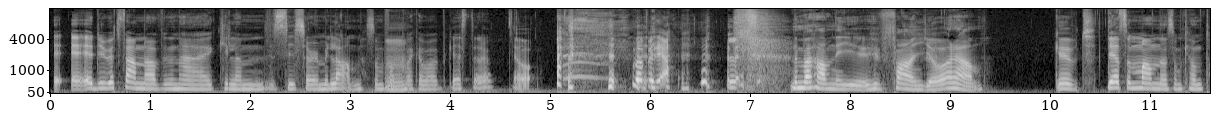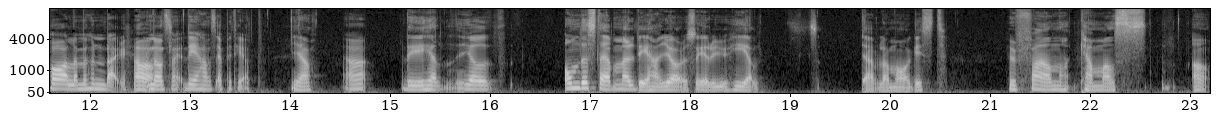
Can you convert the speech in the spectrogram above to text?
Är, är du ett fan av den här killen Cesar Milan som folk mm. verkar vara begeistrade Ja. Varför det? Eller? Nej men han är ju, hur fan gör han? Gud. Det är alltså mannen som kan tala med hundar, ja. det är hans epitet. Ja. ja. Det är helt, jag om det stämmer det han gör så är det ju helt jävla magiskt. Hur fan kan man ja,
